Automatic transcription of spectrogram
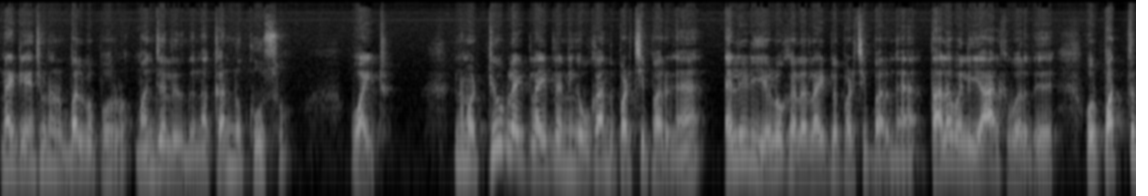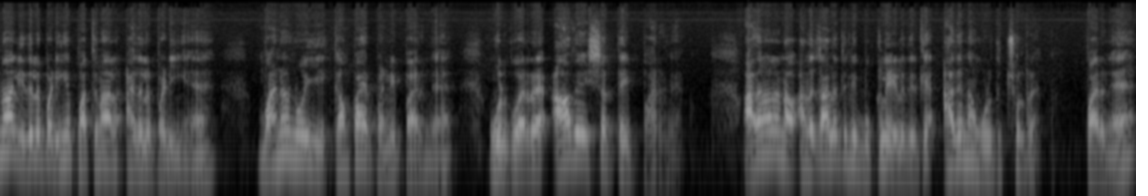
நைட்டு ஏன் சொன்ன பல்பு போடுறோம். மஞ்சள் இருந்ததுன்னா கண்ணு கூசும். ஒயிட் நம்ம டியூப் லைட் லைட்டில் நீங்கள் உட்காந்து படித்து பாருங்கள் எல்இடி எல்லோ கலர் லைட்டில் படித்து பாருங்கள் தலைவலி யாருக்கு வருது? ஒரு பத்து நாள் இதில் படிங்க பத்து நாள் அதில் படிங்க. மனநோய் கம்பேர் பண்ணி பாருங்கள் உங்களுக்கு வர்ற ஆவேசத்தை பாருங்கள் அதனால் நான் அந்த காலத்துலேயே புக்கில் எழுதியிருக்கேன். அதை நான் உங்களுக்கு சொல்கிறேன் பாருங்கள்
